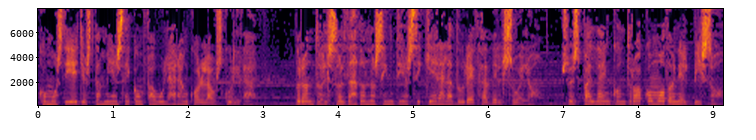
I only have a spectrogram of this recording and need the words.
como si ellos también se confabularan con la oscuridad. Pronto el soldado no sintió siquiera la dureza del suelo. Su espalda encontró acomodo en el piso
